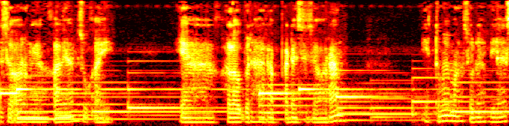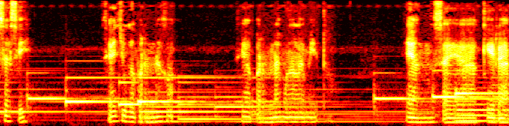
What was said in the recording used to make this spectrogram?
Seseorang yang kalian sukai. Ya kalau berharap pada seseorang itu memang sudah biasa sih. Saya juga pernah kok. Saya pernah mengalami itu yang saya kira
